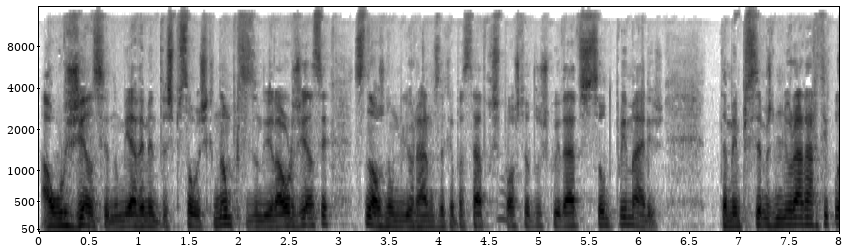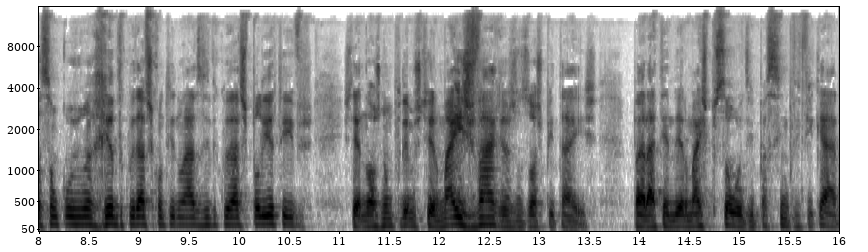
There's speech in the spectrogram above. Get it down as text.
à urgência, nomeadamente das pessoas que não precisam de ir à urgência, se nós não melhorarmos a capacidade de resposta dos cuidados de saúde primários. Também precisamos de melhorar a articulação com a rede de cuidados continuados e de cuidados paliativos. Isto é, nós não podemos ter mais vagas nos hospitais para atender mais pessoas e para simplificar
